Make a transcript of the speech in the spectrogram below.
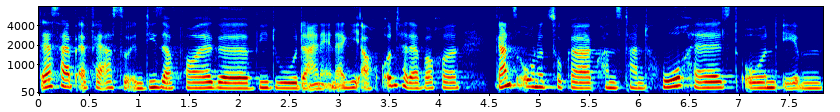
Deshalb erfährst du in dieser Folge, wie du deine Energie auch unter der Woche ganz ohne Zucker konstant hochhältst und eben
